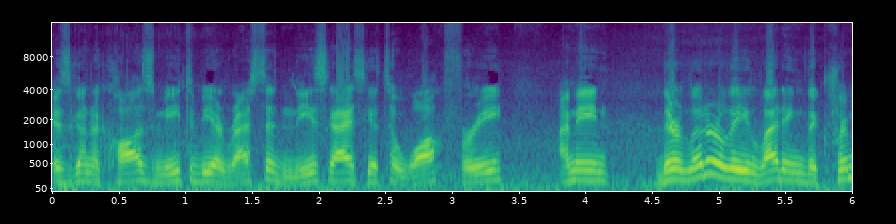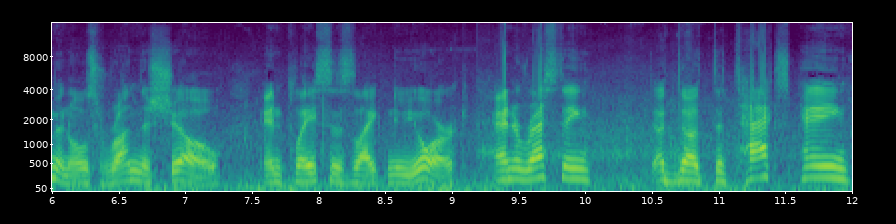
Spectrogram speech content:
is going to cause me to be arrested and these guys get to walk free? I mean, they're literally letting the criminals run the show in places like New York and arresting Uh, the, the tax paying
